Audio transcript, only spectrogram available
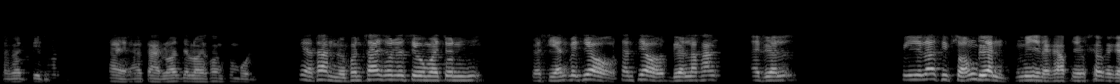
แล้วก็ติดใช่อากาศร้อนจะลอยขึ้นข้างบน เนี่ยท่านเพิ่นใช้โซลาร์เซลล์มาจนเกษียณไปเที่ยวท่านเที่ยวเดือนละครั้งไอเดือน ปีละสิบสองเดือนมีนะครับนี่ก็เป็นเก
